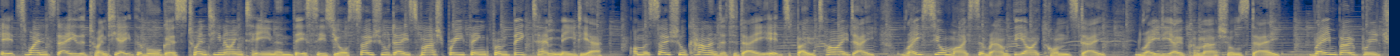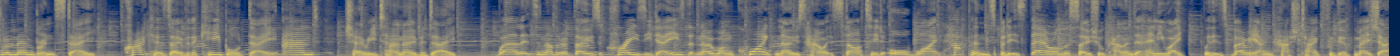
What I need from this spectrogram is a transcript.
It's Wednesday, the 28th of August 2019, and this is your Social Days flash briefing from Big Tent Media. On the social calendar today, it's Bow Tie Day, Race Your Mice Around the Icons Day, Radio Commercials Day, Rainbow Bridge Remembrance Day, Crackers Over the Keyboard Day, and Cherry Turnover Day. Well, it's another of those crazy days that no one quite knows how it started or why it happens, but it's there on the social calendar anyway, with its very own hashtag for good measure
